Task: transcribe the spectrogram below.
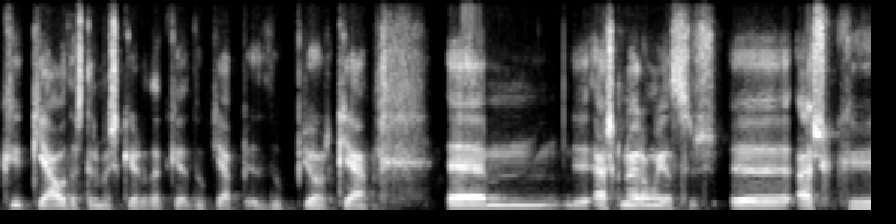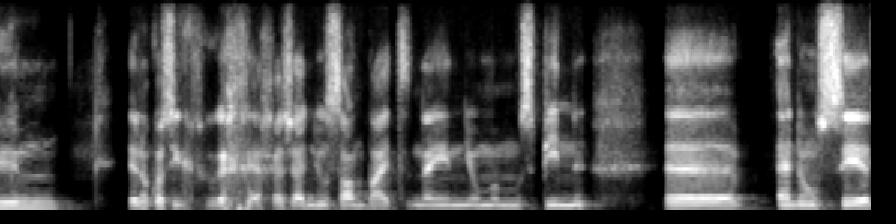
que, que, há, ou da extrema-esquerda do, que do pior que há. Um, acho que não eram esses. acho que eu não consigo arranjar nenhum soundbite, nem nenhum spin, uh, a não ser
